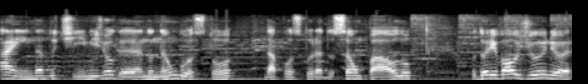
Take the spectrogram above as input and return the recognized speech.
ainda do time jogando, não gostou da postura do São Paulo. O Dorival Júnior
